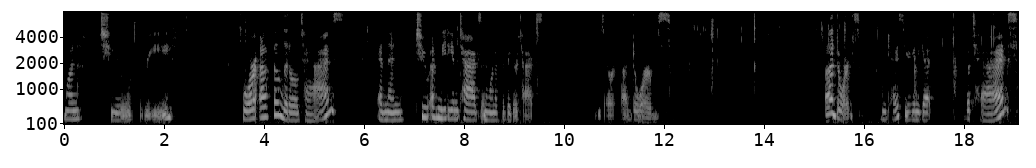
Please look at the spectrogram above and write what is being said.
one, two, three, four of the little tags, and then two of the medium tags and one of the bigger tags. These are adorbs. Adorbs. Okay, so you're going to get the tags.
